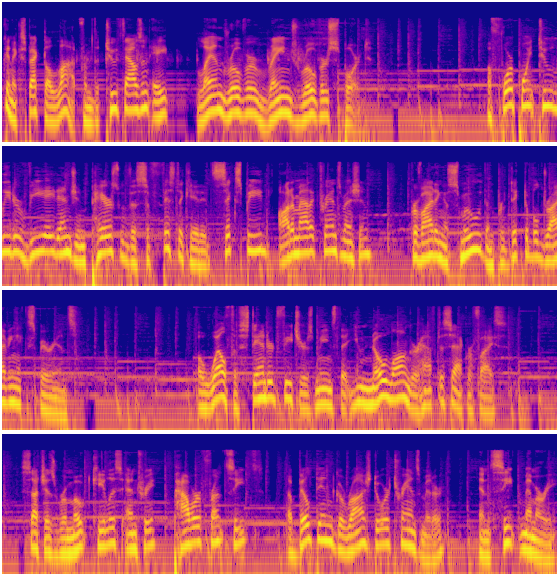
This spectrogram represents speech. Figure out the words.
can expect a lot from the 2008 Land Rover Range Rover Sport. A 4.2-liter V8 engine pairs with a sophisticated six-speed automatic transmission, providing a smooth and predictable driving experience. A wealth of standard features means that you no longer have to sacrifice, such as remote keyless entry, power front seats, a built-in garage door transmitter, and seat memory.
